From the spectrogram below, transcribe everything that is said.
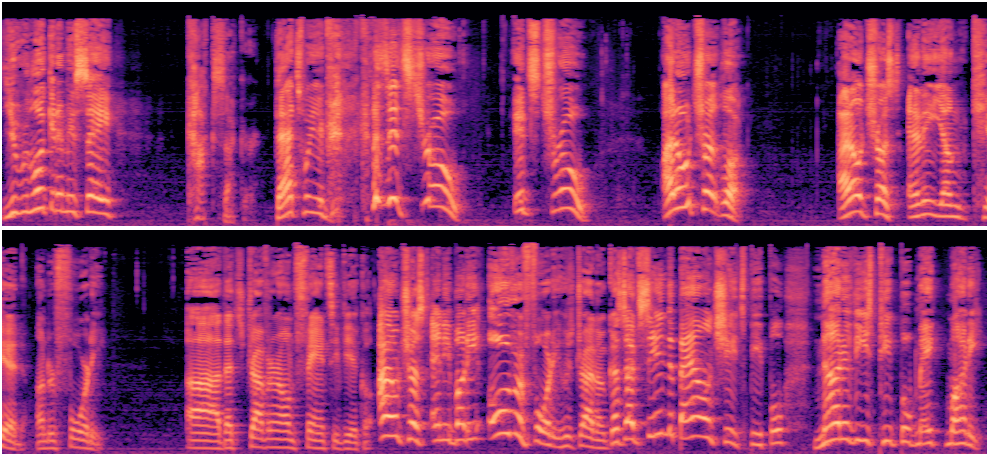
You look at him and say, cocksucker. That's what you're, because it's true. It's true. I don't trust, look, I don't trust any young kid under 40 uh, that's driving around fancy vehicle. I don't trust anybody over 40 who's driving because I've seen the balance sheets, people. None of these people make money.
